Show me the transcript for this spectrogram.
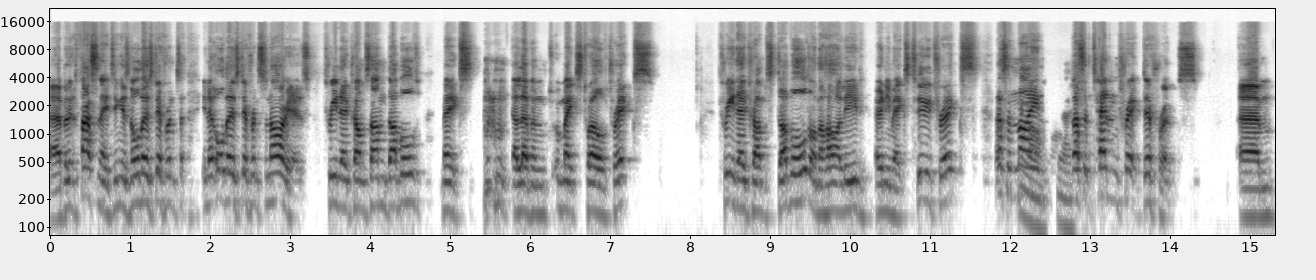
Uh, but it's fascinating, isn't all those different you know all those different scenarios? Three no trumps undoubled makes eleven makes twelve tricks. Three no trumps doubled on the heart lead only makes two tricks. That's a nine. Oh, that's a ten trick difference um,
